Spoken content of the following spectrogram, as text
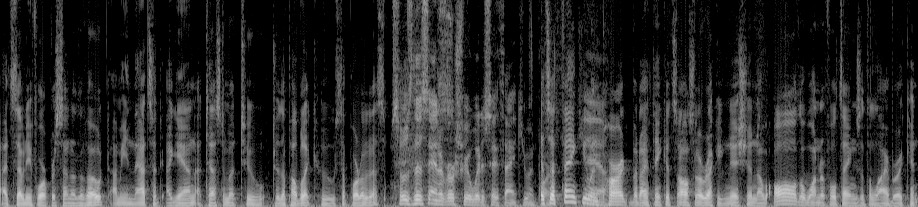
at 74% of the vote. I mean, that's a, again a testament to to the public who supported us. So is this anniversary a way to say thank you in part? It's a thank you Yeah. in part, but I think it's also a recognition of all the wonderful things that the library can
